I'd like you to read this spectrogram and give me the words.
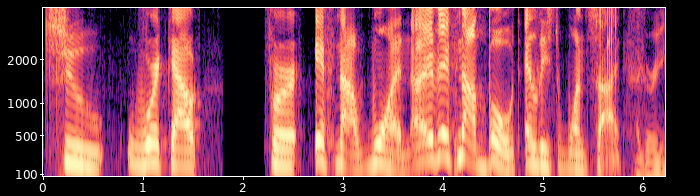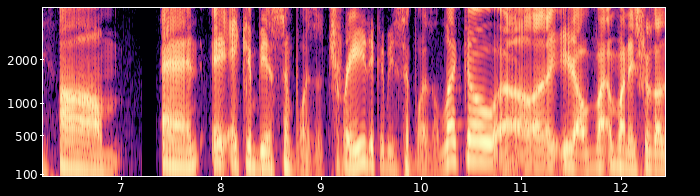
to work out for if not one, uh, if, if not both, at least one side. Agree. Um, and it, it can be as simple as a trade. It can be as simple as a let go. Uh, you know, run- running through the,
